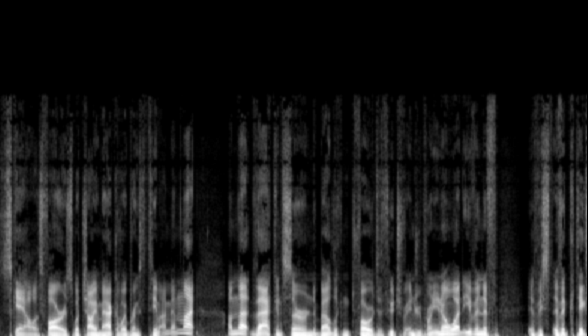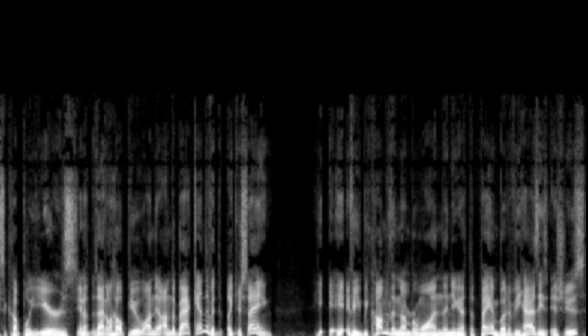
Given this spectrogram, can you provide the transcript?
scale as far as what Charlie McAvoy brings to the team. I mean, I'm not I'm not that concerned about looking forward to the future for injury prone. You know what? Even if if if it takes a couple years, you know that'll help you on the on the back end of it. Like you're saying, he, if he becomes the number one, then you're gonna have to pay him. But if he has these issues,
